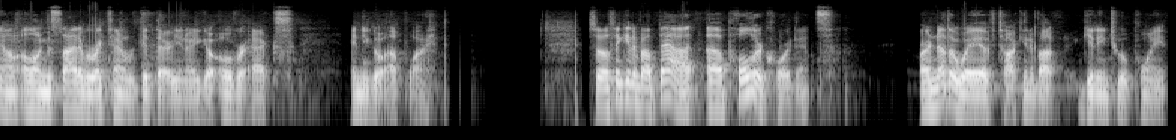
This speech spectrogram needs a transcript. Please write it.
along the side of a rectangle to get there. You know, you go over x and you go up y. So thinking about that, uh, polar coordinates are another way of talking about getting to a point.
